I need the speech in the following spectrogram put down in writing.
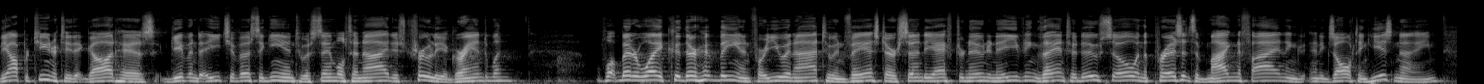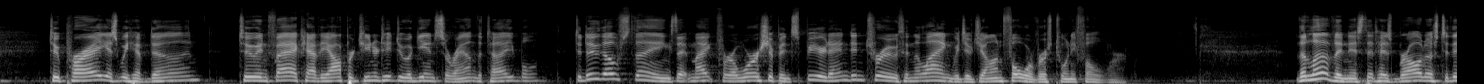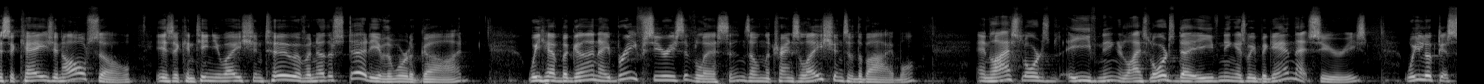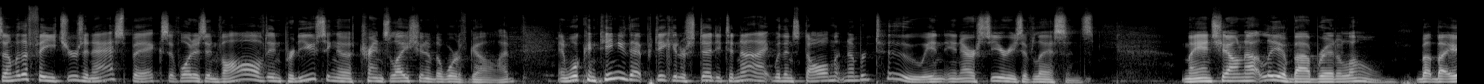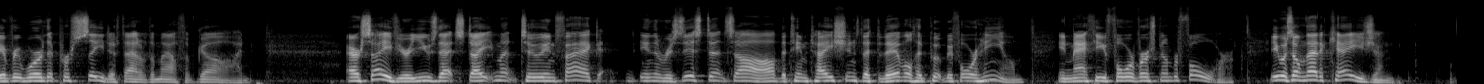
The opportunity that God has given to each of us again to assemble tonight is truly a grand one. What better way could there have been for you and I to invest our Sunday afternoon and evening than to do so in the presence of magnifying and exalting His name, to pray as we have done, to in fact have the opportunity to again surround the table, to do those things that make for a worship in spirit and in truth in the language of John 4, verse 24. The loveliness that has brought us to this occasion also is a continuation, too, of another study of the Word of God. We have begun a brief series of lessons on the translations of the Bible. And last Lord's evening, or last Lord's Day evening, as we began that series, we looked at some of the features and aspects of what is involved in producing a translation of the Word of God. And we'll continue that particular study tonight with installment number two in, in our series of lessons. Man shall not live by bread alone, but by every word that proceedeth out of the mouth of God. Our Savior used that statement to, in fact, in the resistance of the temptations that the devil had put before him in Matthew 4, verse number 4. It was on that occasion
